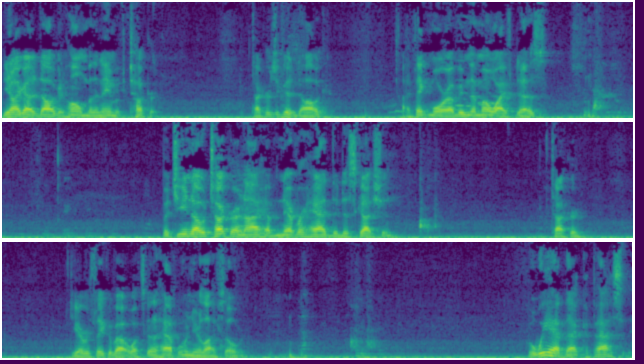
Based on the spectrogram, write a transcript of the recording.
You know, I got a dog at home by the name of Tucker. Tucker's a good dog. I think more of him than my wife does. But you know, Tucker and I have never had the discussion. Tucker, do you ever think about what's going to happen when your life's over? but we have that capacity.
